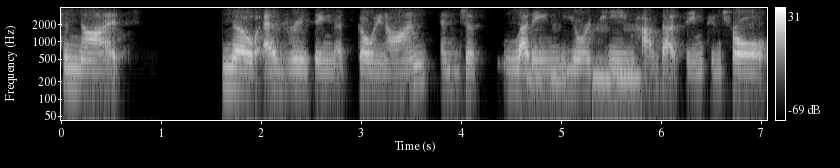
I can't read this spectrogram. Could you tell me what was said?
to not know everything that's going on and just letting mm-hmm. your team mm-hmm. have that same control.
